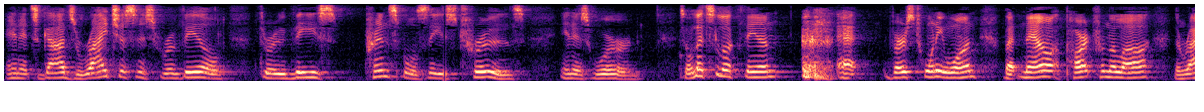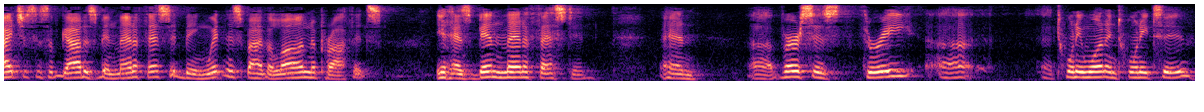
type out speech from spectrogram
And it's God's righteousness revealed through these principles, these truths in His Word. So let's look then at verse 21. But now, apart from the law, the righteousness of God has been manifested, being witnessed by the law and the prophets. It has been manifested. And uh, verses 3, uh, 21 and 22,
